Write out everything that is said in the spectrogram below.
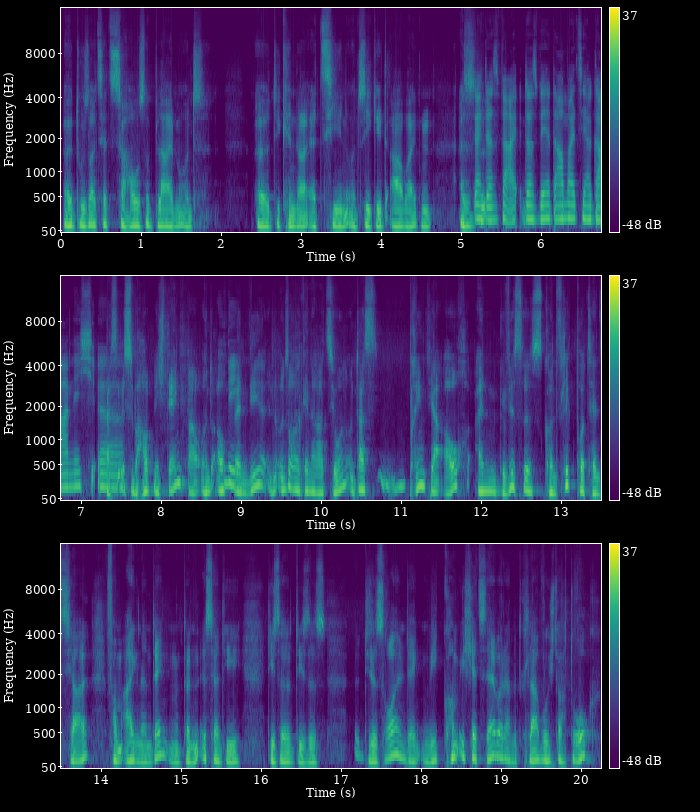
Äh, du sollst jetzt zu Hause bleiben und äh, die Kinder erziehen und sie geht arbeiten. Also Ja, das wäre das wär damals ja gar nicht. Äh, das ist überhaupt nicht denkbar. Und auch Nee. wenn wir in unserer Generation, und das bringt ja auch ein gewisses Konfliktpotenzial vom eigenen Denken, dann ist ja die, diese, dieses, dieses Rollendenken, wie komme ich jetzt selber damit klar, wo ich doch Druck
